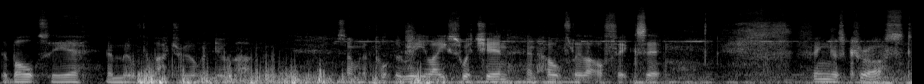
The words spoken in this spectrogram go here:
the bolts here, and move the battery up and do that. So I'm going to put the relay switch in and hopefully that'll fix it. Fingers crossed.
